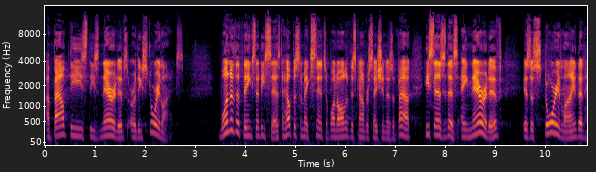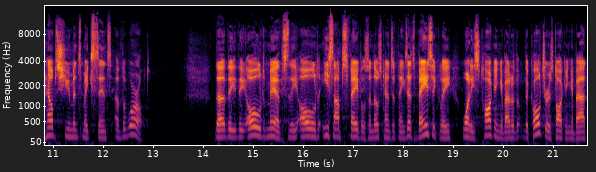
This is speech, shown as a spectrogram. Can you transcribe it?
about these, these narratives or these storylines. One of the things that he says, to help us to make sense of what all of this conversation is about, he says this A narrative is a storyline that helps humans make sense of the world the, the, the old myths, the old Aesop's fables, and those kinds of things. That's basically what he's talking about, or the, the culture is talking about,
